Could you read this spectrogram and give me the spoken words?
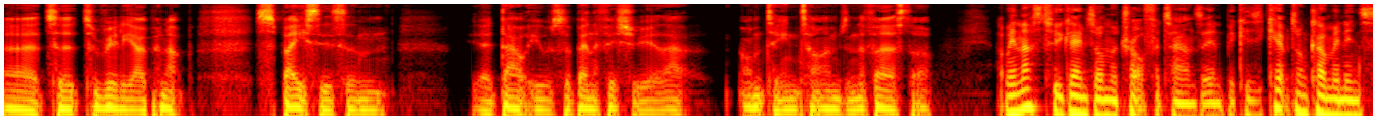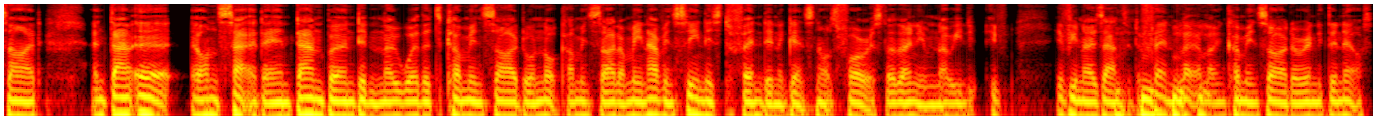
uh, to to really open up spaces, and yeah, Doughty was the beneficiary of that umpteen times in the first half. I mean, that's two games on the trot for Townsend because he kept on coming inside and Dan, uh, on Saturday and Dan Burn didn't know whether to come inside or not come inside. I mean, having seen his defending against Notts Forest, I don't even know he, if, if he knows how to defend, let alone come inside or anything else.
